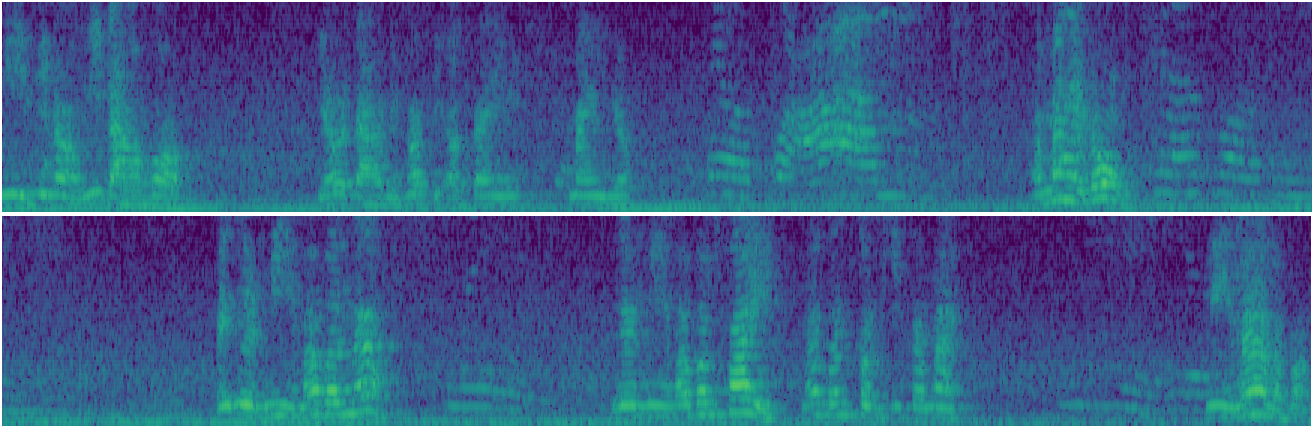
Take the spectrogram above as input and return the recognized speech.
นี่พี่น้องนี่ดาวพร้อมเดี๋ยวดาวนี่เขาสิเอาใส่ไม่เยอะ เอามาให้ลงไปเอื่นนี่มาเบิ้งนะเอื่นนี่มาเบิ้งไฟ มาเบิ้งต้นคริสต์มาสนี่มาหรอบอก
